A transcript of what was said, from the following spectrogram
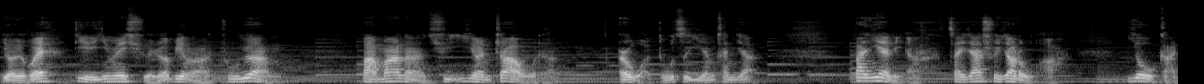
有一回，弟弟因为血热病啊住院了，爸妈呢去医院照顾他，而我独自一人看家。半夜里啊，在家睡觉的我啊。又感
